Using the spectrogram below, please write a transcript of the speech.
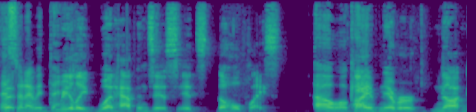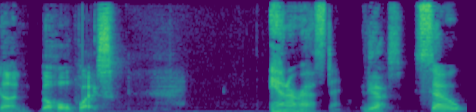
That's but what I would think. Really, what happens is it's the whole place. Oh, okay. I have never not done the whole place. Interesting. Yes. So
